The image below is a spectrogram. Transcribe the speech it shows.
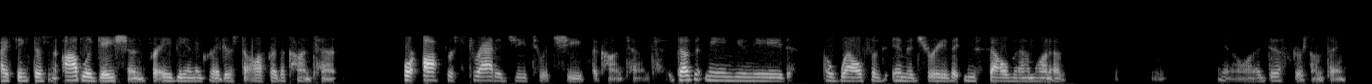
I think there's an obligation for AV integrators to offer the content or offer strategy to achieve the content. It doesn't mean you need a wealth of imagery that you sell them on a you know on a disc or something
